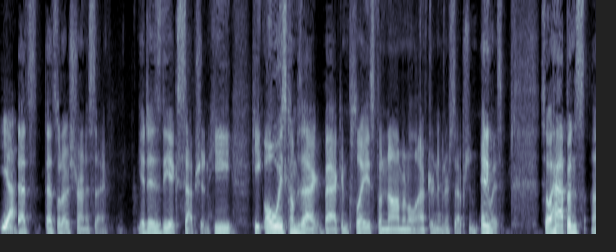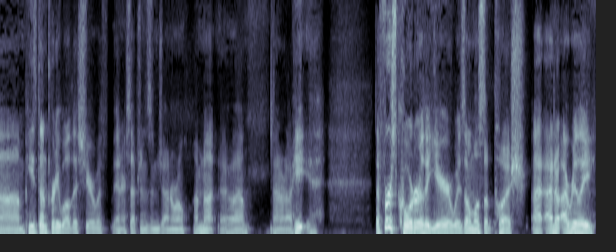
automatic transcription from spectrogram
Yeah, that's that's what I was trying to say. It is the exception. He he always comes back back and plays phenomenal after an interception. Anyways, so it happens. Um, he's done pretty well this year with interceptions in general. I'm not. Uh, I don't know. He the first quarter of the year was almost a push. I, I don't. I really.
